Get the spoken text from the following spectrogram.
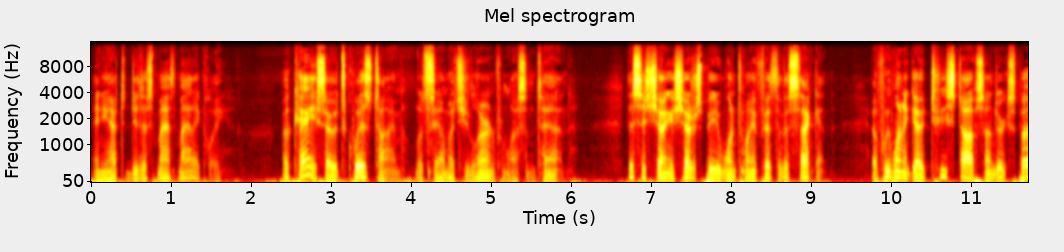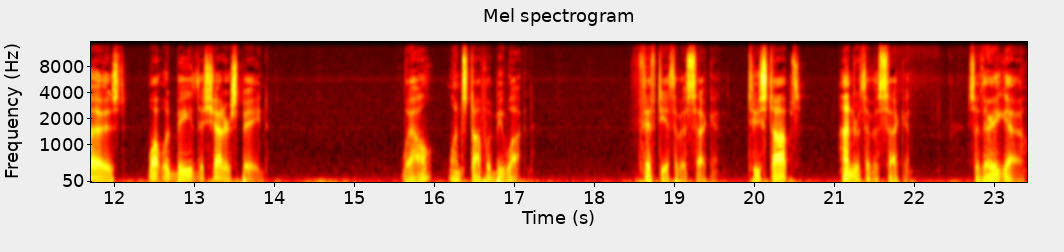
and you have to do this mathematically. Okay, so it's quiz time. Let's see how much you learned from lesson 10. This is showing a shutter speed of 1 25th of a second. If we want to go two stops underexposed, what would be the shutter speed? Well, one stop would be what? 50th of a second. Two stops, hundredth of a second. So there you go.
